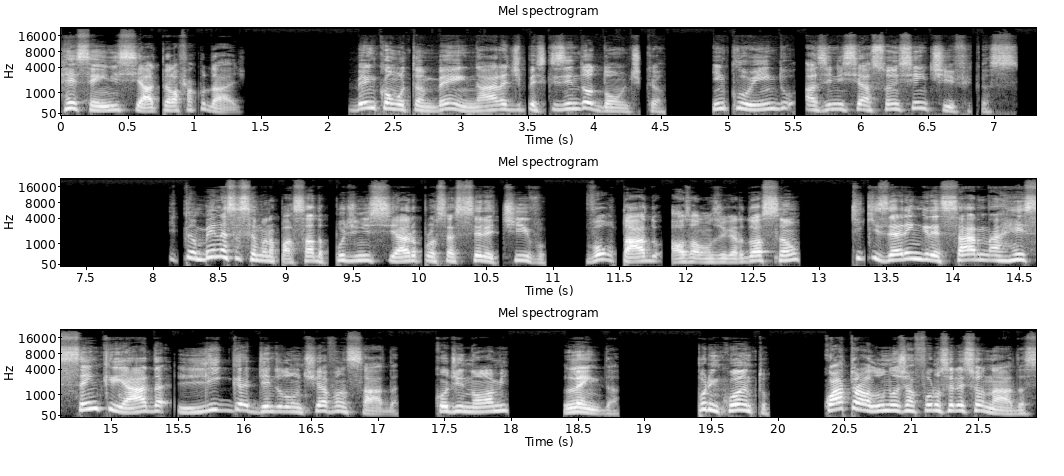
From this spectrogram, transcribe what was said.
recém-iniciado pela faculdade, bem como também na área de pesquisa endodôntica, incluindo as iniciações científicas. E também nessa semana passada pude iniciar o processo seletivo voltado aos alunos de graduação que quiserem ingressar na recém-criada Liga de Endodontia Avançada, codinome Lenda. Por enquanto, quatro alunas já foram selecionadas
